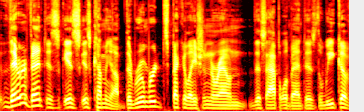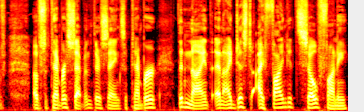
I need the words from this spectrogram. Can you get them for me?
their event is, is is coming up. The rumored speculation around this Apple event is the week of, of September 7th. They're saying September the 9th. And I just, I find it so funny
